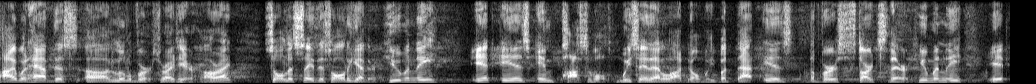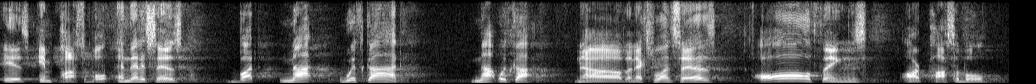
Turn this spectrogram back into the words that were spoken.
I would have this uh, little verse right here, all right? So let's say this all together. Humanly, it is impossible. We say that a lot, don't we? But that is the verse starts there. Humanly, it is impossible. And then it says, but not with God. Not with God. Now, the next one says, all things are possible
